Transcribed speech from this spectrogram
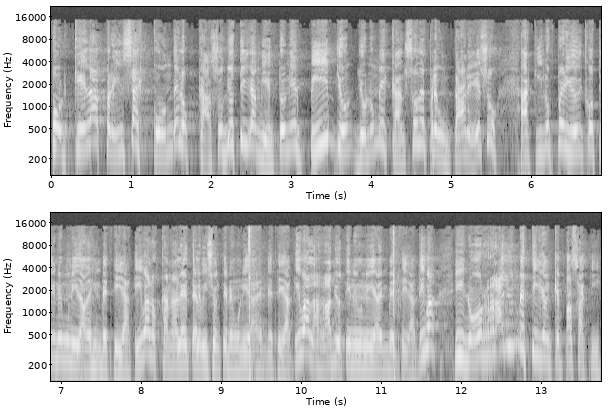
¿Por qué la prensa esconde los casos de hostigamiento en el PIB? Yo, yo no me canso de preguntar eso. Aquí los periódicos tienen unidades investigativas, los canales de televisión tienen unidades investigativas, la radio tiene unidades investigativas y no rayos investigan qué pasa aquí.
